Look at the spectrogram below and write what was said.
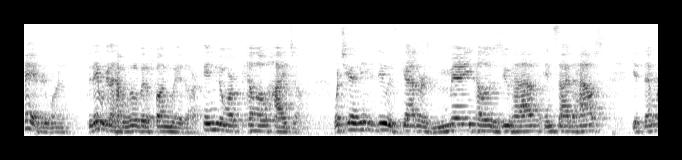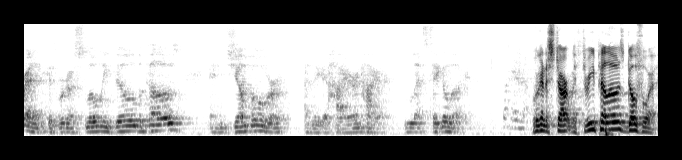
Hey everyone, today we're gonna have a little bit of fun with our indoor pillow high jump. What you're gonna need to do is gather as many pillows as you have inside the house, get them ready because we're gonna slowly build the pillows and jump over as they get higher and higher. Let's take a look. We're gonna start with three pillows, go for it.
